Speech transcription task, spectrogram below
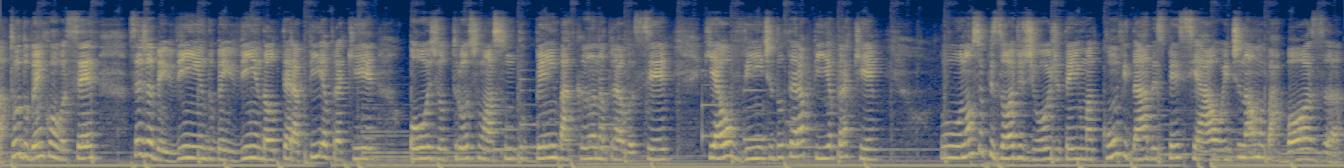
Olá, tudo bem com você? Seja bem-vindo, bem-vinda ao Terapia para Quê? Hoje eu trouxe um assunto bem bacana para você, que é ouvinte do Terapia para Quê? O nosso episódio de hoje tem uma convidada especial, Edinalma Barbosa,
